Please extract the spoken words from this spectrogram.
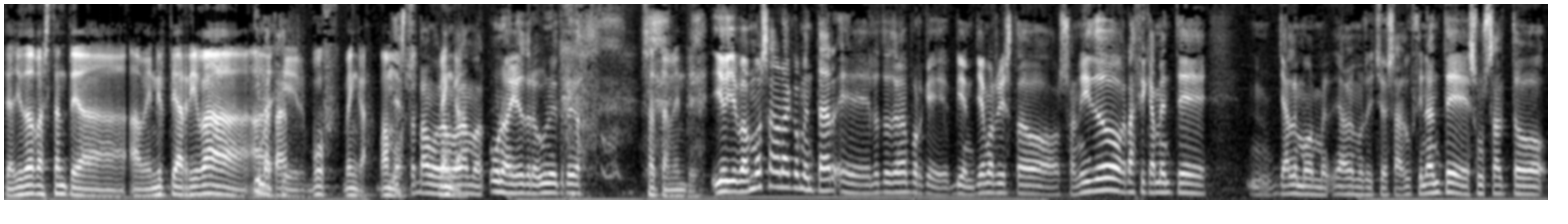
Te ayuda bastante a, a venirte arriba Y a decir, buf, venga, vamos. Ya está, vamos, venga. vamos, vamos. Uno y otro, uno y otro. Exactamente. Y oye, vamos ahora a comentar eh, el otro tema porque, bien, ya hemos visto sonido, gráficamente, ya lo hemos, ya lo hemos dicho, es alucinante, es un salto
